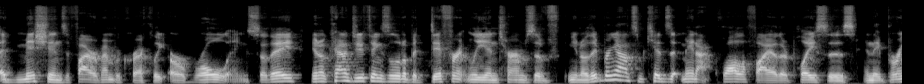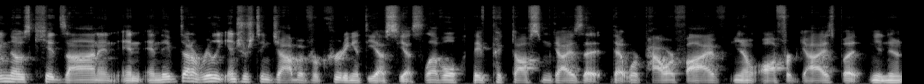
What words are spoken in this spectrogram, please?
admissions, if I remember correctly, are rolling. So they, you know, kind of do things a little bit differently in terms of, you know, they bring on some kids that may not qualify other places and they bring those kids on and and, and they've done a really interesting job of recruiting at the FCS level. They've picked off some guys that that were power five, you know, offered guys, but you know,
